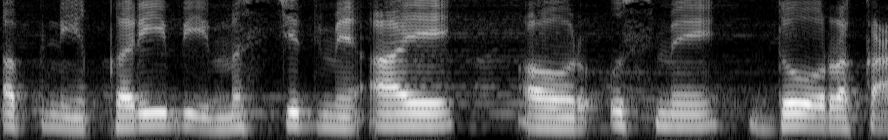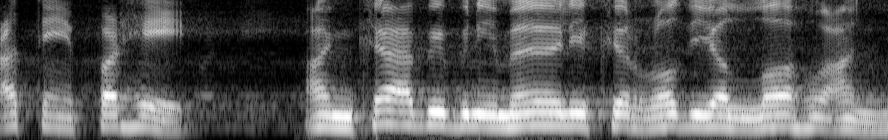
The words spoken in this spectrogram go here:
اپنی قریبی مسجد میں آئے اور اس میں دو رکعتیں پڑھے۔ عن كعب بن مالك رضي الله عنه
